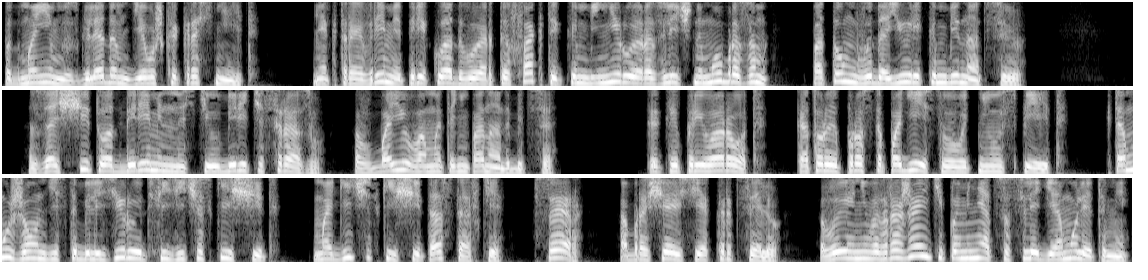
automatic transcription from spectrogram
Под моим взглядом девушка краснеет. Некоторое время перекладываю артефакты, комбинируя различным образом, потом выдаю рекомбинацию. Защиту от беременности уберите сразу, в бою вам это не понадобится. Как и приворот, который просто подействовать не успеет. К тому же он дестабилизирует физический щит. Магический щит оставьте. Сэр, обращаюсь я к Эрцелю, вы не возражаете поменяться с леди амулетами?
